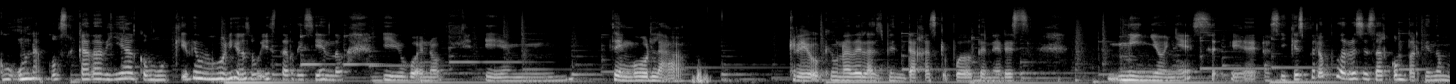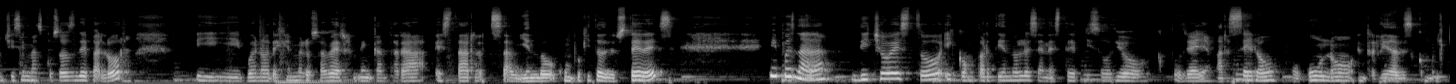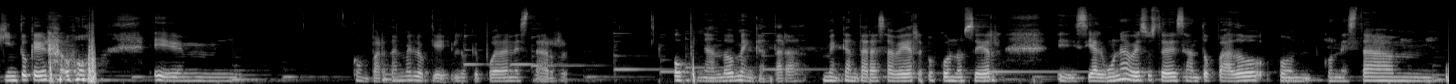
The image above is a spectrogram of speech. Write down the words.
una cosa cada día, como, ¿qué demonios voy a estar diciendo? Y bueno, em, tengo la creo que una de las ventajas que puedo tener es miñoñez. Eh, así que espero poderles estar compartiendo muchísimas cosas de valor y bueno, déjenmelo saber. Me encantará estar sabiendo un poquito de ustedes. Y pues nada, dicho esto y compartiéndoles en este episodio podría llamar cero o uno, en realidad es como el quinto que grabo, eh, compártanme lo que, lo que puedan estar opinando. Me encantará, me encantará saber o conocer eh, si alguna vez ustedes han topado con, con esta, mm,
